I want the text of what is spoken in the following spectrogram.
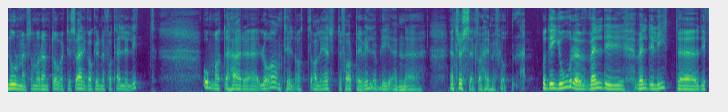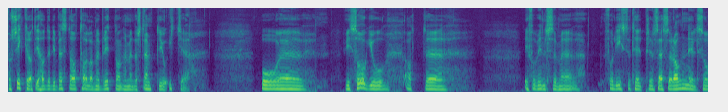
nordmenn som var rømt over til Sverige og kunne fortelle litt om at det her lå an til at allierte fartøy ville bli en, en trussel for heimeflåten. Og de gjorde veldig, veldig lite. De forsikra at de hadde de beste avtaler med britene, men det stemte jo ikke. Og eh, vi så jo at eh, i forbindelse med forliset til prinsesse Ragnhild, så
